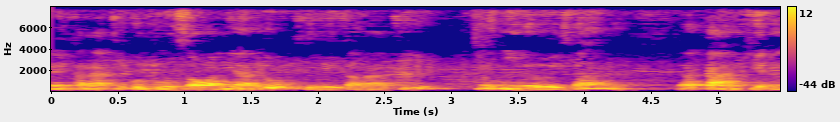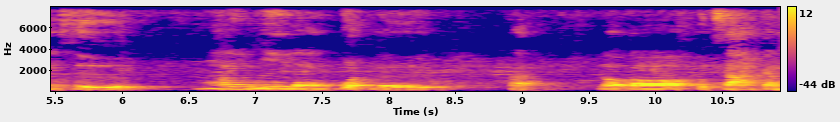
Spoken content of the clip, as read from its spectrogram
ในขณะที่คุณครูสอนเนี่ยลูกคือสมาธิไม่มีเลยสั้น และการเขียนหนังสือ ไม่มีแรงกดเลยครับเราก็ปรึกษากัน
